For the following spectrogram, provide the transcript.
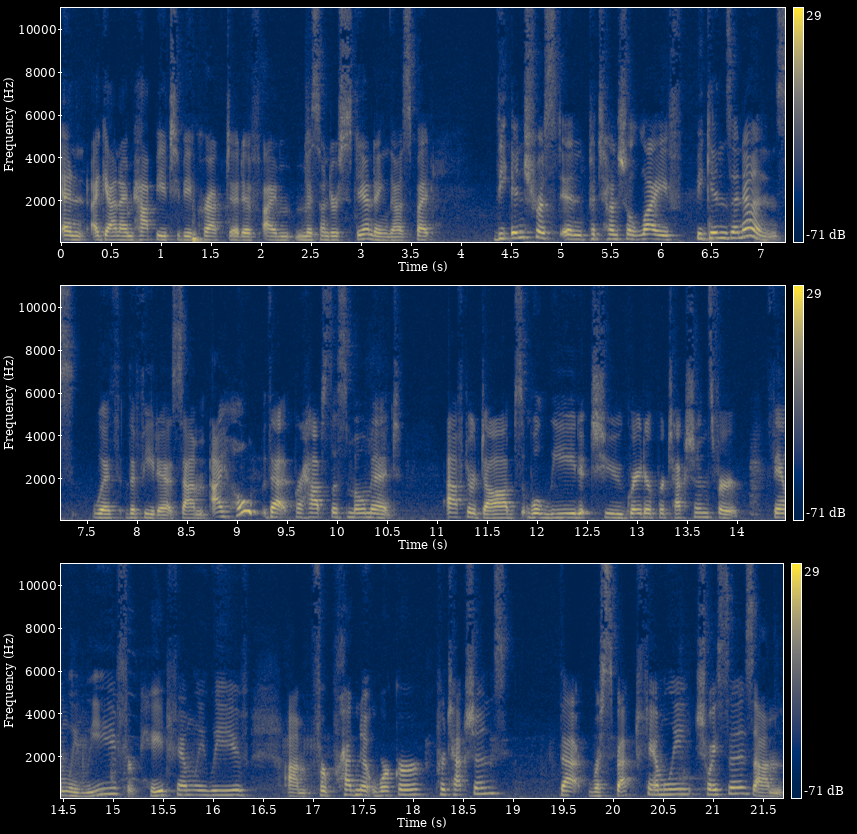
and again, I'm happy to be corrected if I'm misunderstanding this, but the interest in potential life begins and ends with the fetus. Um, I hope that perhaps this moment after Dobbs will lead to greater protections for family leave, for paid family leave, um, for pregnant worker protections that respect family choices, um,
